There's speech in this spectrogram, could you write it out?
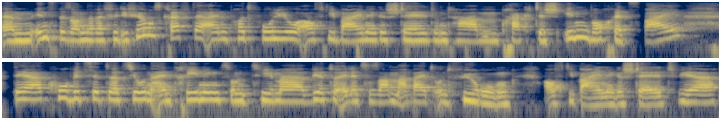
ähm, insbesondere für die Führungskräfte, ein Portfolio auf die Beine gestellt und haben praktisch in Woche zwei der Covid-Situation ein Training zum Thema virtuelle Zusammenarbeit und Führung auf die Beine gestellt. Wir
